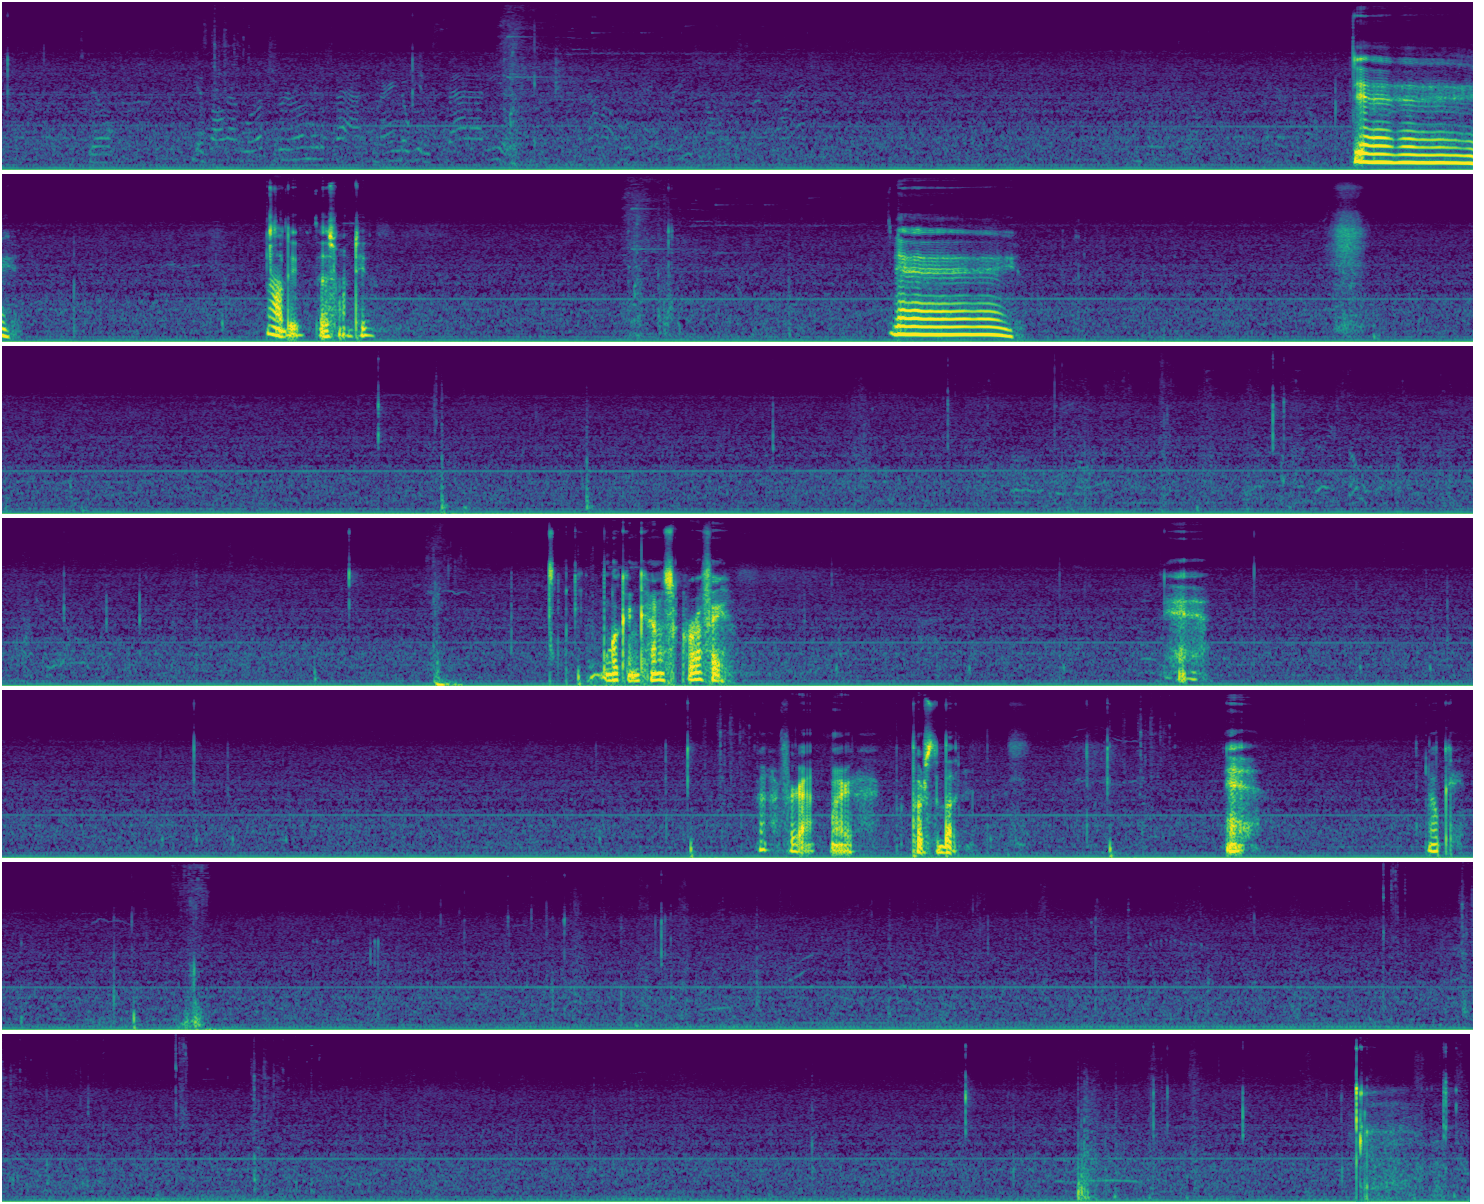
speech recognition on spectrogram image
Yay! I'll do this one too. Yay! looking kind of scruffy. Yeah. Oh, I forgot. I right, push the button. Yeah. Okay.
